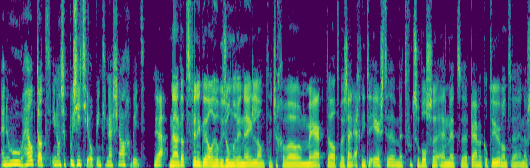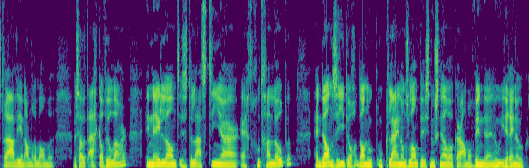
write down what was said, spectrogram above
En hoe helpt dat in onze positie op internationaal gebied? Ja, nou dat vind ik wel heel bijzonder in Nederland. Dat je gewoon merkt dat we zijn echt niet de eerste met voedselbossen en met uh, permacultuur. Want uh, in Australië en andere landen bestaat het eigenlijk al veel langer. In Nederland is het de laatste tien jaar echt goed gaan lopen. En dan zie je toch dan hoe, hoe klein ons land is en hoe snel we elkaar allemaal vinden en hoe iedereen ook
